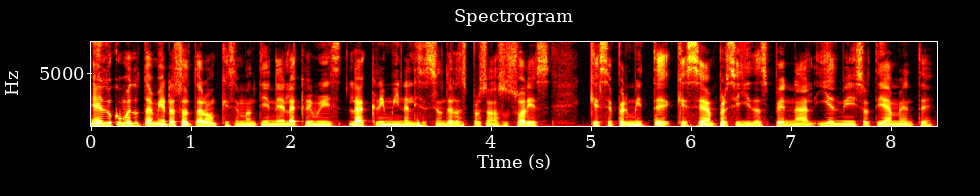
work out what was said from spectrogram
En el documento también resaltaron que se mantiene la, criminalización de las personas usuarias, que se permite que sean perseguidas penal y administrativamente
